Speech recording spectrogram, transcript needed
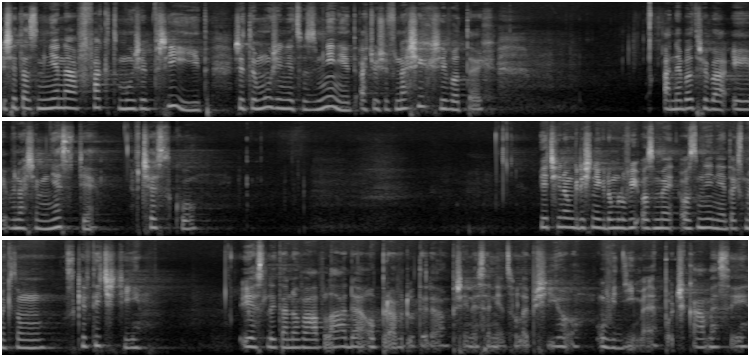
že ta změna fakt může přijít, že to může něco změnit, ať už v našich životech, a nebo třeba i v našem městě, v Česku. Většinou, když někdo mluví o, zme, o změně, tak jsme k tomu skeptičtí. Jestli ta nová vláda opravdu teda přinese něco lepšího, uvidíme, počkáme si,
